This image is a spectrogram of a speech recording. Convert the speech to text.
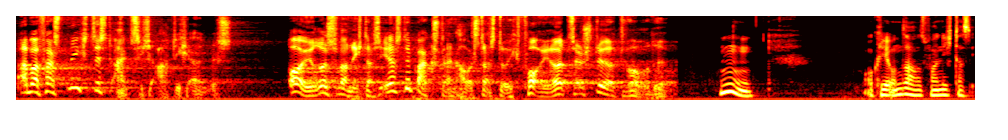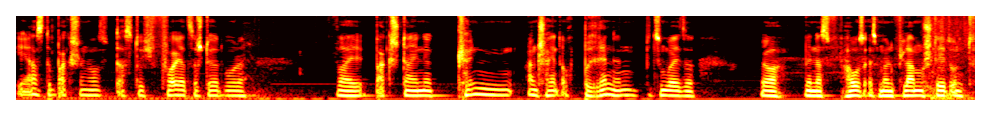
Aber fast nichts ist einzigartig, Alice. Eures war nicht das erste Backsteinhaus, das durch Feuer zerstört wurde. Hm. Okay, unser Haus war nicht das erste Backsteinhaus, das durch Feuer zerstört wurde weil Backsteine können anscheinend auch brennen, beziehungsweise, ja, wenn das Haus erstmal in Flammen steht und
